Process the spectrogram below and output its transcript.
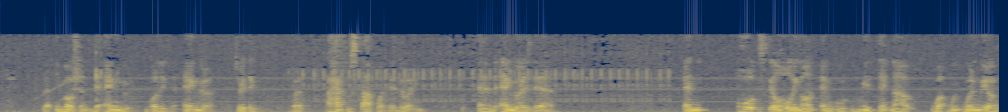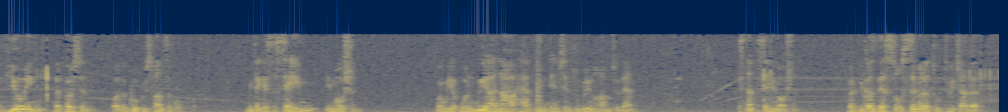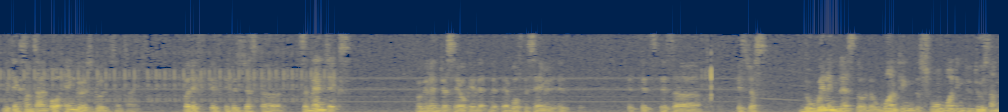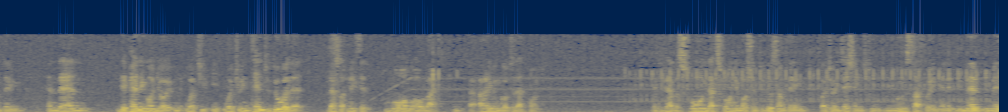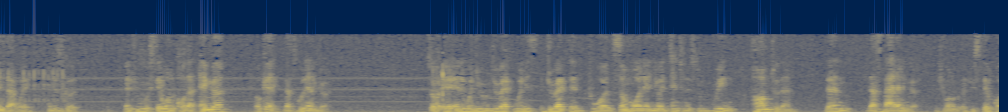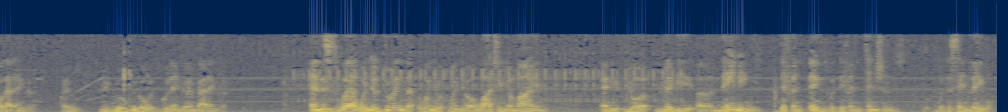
that emotion, the anger, call it anger, so you think, but I have to stop what they're doing. And the anger is there. And hold, still holding on, and we think now, what we, when we are viewing the person or the group responsible, we think it's the same emotion. When we, when we are now have the intention to bring harm to them, it's not the same emotion. But because they're so similar to, to each other, we think sometimes, oh, anger is good sometimes. But if, if, if it's just uh, semantics, okay, let's just say, okay, they're, both the same. It, it, it, it's, it's, uh, it's just the willingness, the, the wanting, the strong wanting to do something, and then depending on your what you what you intend to do with it, that's what makes it wrong or right. I'll even go to that point. If you have a strong that strong emotion to do something, but your intention is to remove suffering, and it remains remains that way, and it's good. And if you still want to call that anger, okay, that's good anger. So, and when you direct, when it's directed towards someone and your intention is to bring harm to them, then that's bad anger. if you want, if you still call that anger. Okay, we will we go with good anger and bad anger. And this is where when you're doing that, when you when you're watching your mind, and you're you may be uh, naming different things with different intentions with the same label.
